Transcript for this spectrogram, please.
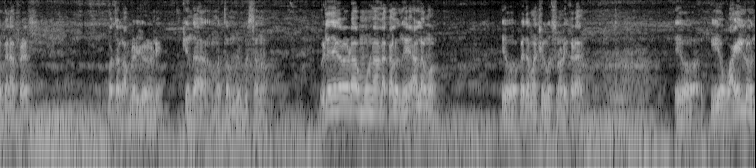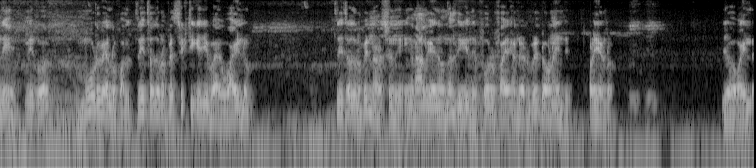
ఓకేనా ఫ్రెండ్స్ మొత్తం కంప్లీట్ చూడండి. కింద మొత్తం చూపిస్తాను. వీళ్ళ దగ్గర కూడా మూడు నాలుగు రకాలు ఉంది అల్లము. ఇవో పెద్ద మనిషి కూర్చున్నాడు ఇక్కడ. ఇవో ఈ వైల్డ్ ఉంది. మీకు మూడు వేల రూపాయలు three thousand rupees sixty KG wild three thousand rupees నడుస్తుంది. ఇంకా నాలుగు ఐదు వందలు దిగింది. Four five hundred rupees down అయింది. పడియండు ఇది wild.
